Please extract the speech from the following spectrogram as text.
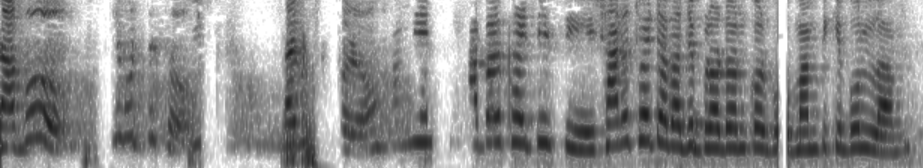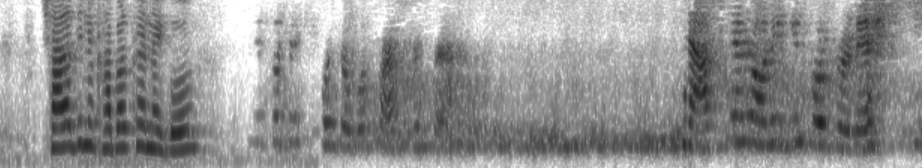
লাবু কি করতেছো? লাইভ করো। আমি খাবার খাইতেছি। সাড়ে ছয়টা বাজে ব্রড অন করব মাম্পিকে বললাম। সারাদিনে খাবার খায় নাই গো। আসতেছে। হ্যাঁ আজকে আমি অনেকদিন পর পরে আসছি।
